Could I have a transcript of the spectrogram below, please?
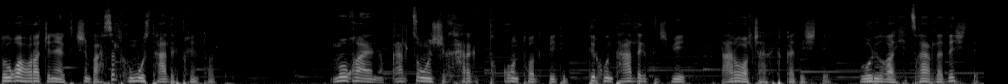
дууга хурааж яана гэдэг чинь бас л хүмүүс таалагдахын тулд муухай галзуу хүн шиг харагдахгүй тулд би тэр хүн таалагдаж би даруу болж харагдах гэдэг нь шүү дээ. Өөрийгөө хязгаарлаад байна шүү дээ.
